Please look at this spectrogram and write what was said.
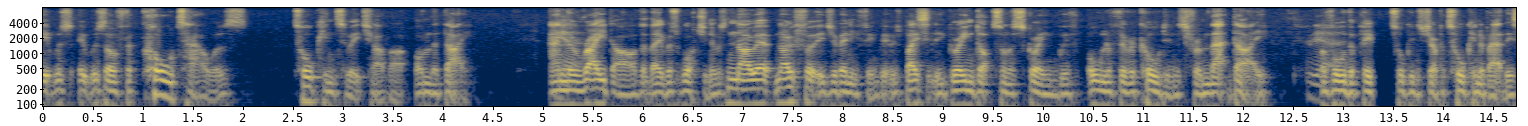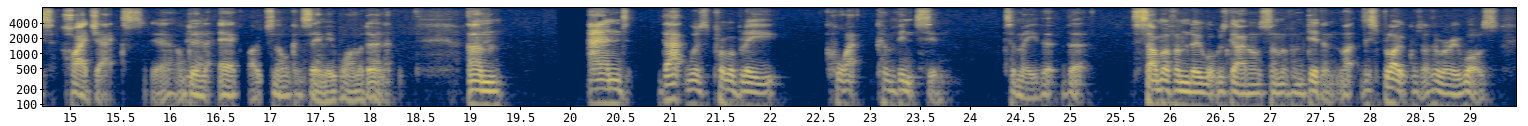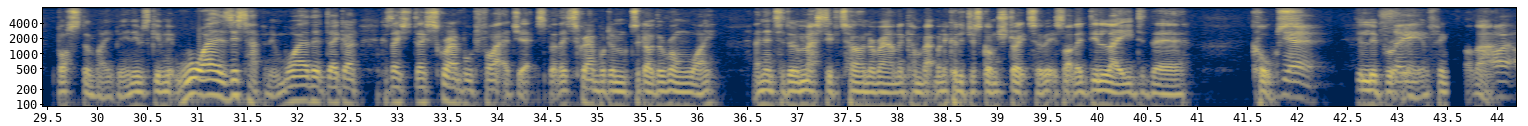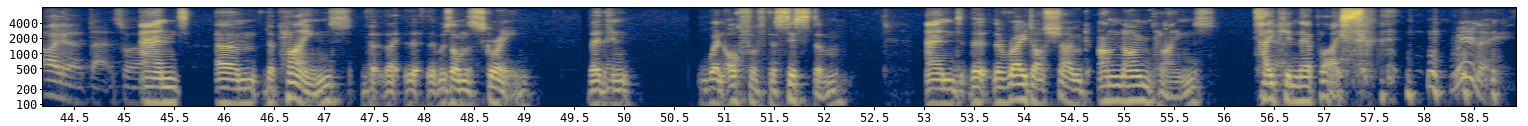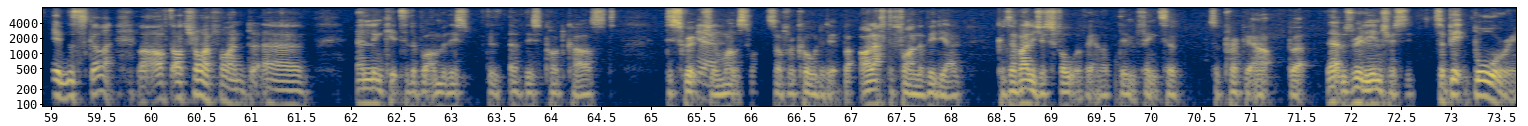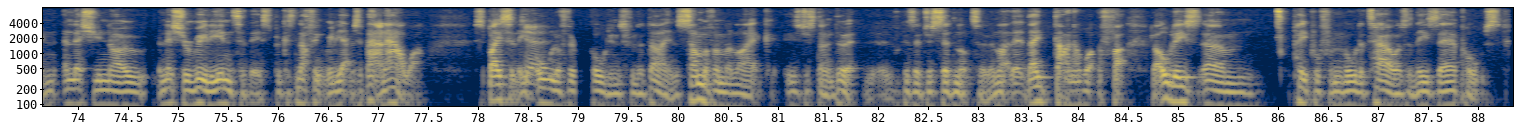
it was it was of the call towers talking to each other on the day. And the radar that they was watching, there was no no footage of anything, but it was basically green dots on a screen with all of the recordings from that day Yeah. of all the people talking to each other, talking about these hijacks. Yeah, I'm doing Yeah. the air quotes. No one can see me while I'm doing it. Um, and that was probably quite convincing to me that that some of them knew what was going on, some of them didn't. Like this bloke was, I don't know where he was, Boston maybe, and he was giving it. Why is this happening? Why are they, they going? Because they they scrambled fighter jets, but they scrambled them to go the wrong way, and then to do a massive turnaround and come back when they could have just gone straight to it. It's like they delayed their course yeah, deliberately See, and things like that. I, I heard that as well. and um, the planes that, that, that, that was on the screen, they then went off of the system, and the, the radar showed unknown planes taking their place really? in the sky. Like I'll, I'll try and find uh, and link it to the bottom of this of this podcast description Yeah. once once I've recorded it. But I'll have to find the video because I've only just thought of it and I didn't think to to prep it up. But that was really interesting. It's a bit boring unless you know unless you're really into this because nothing really happens. About an hour. It's basically Yeah. all of the recordings from the day, and some of them are like, "Is just don't do it" because they've just said not to, and like they, they don't know what the fuck. Like all these um, people from all the towers and these airports,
